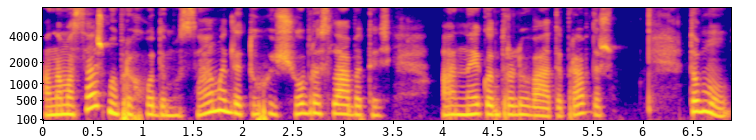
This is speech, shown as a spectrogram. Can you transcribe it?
а на масаж ми приходимо саме для того, щоб розслабитись, а не контролювати, правда ж? Тому,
